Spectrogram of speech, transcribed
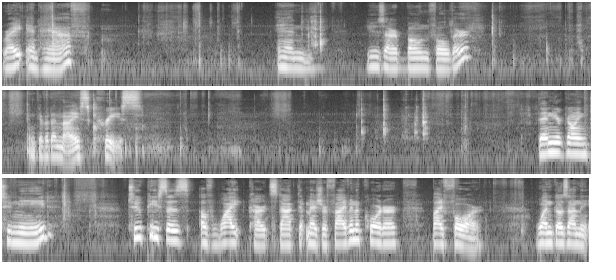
right in half and use our bone folder and give it a nice crease. Then you're going to need two pieces of white cardstock that measure five and a quarter by four. One goes on the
